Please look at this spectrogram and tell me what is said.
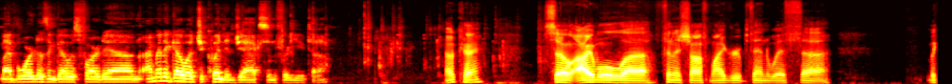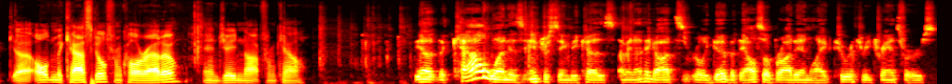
my board doesn't go as far down. I'm going to go with Ja'Quinden Jackson for Utah. Okay. So I will uh, finish off my group then with uh, Mc- uh, Alton McCaskill from Colorado and Jaden Ott from Cal. Yeah, the Cal one is interesting because I mean I think Ott's really good, but they also brought in like two or three transfers.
